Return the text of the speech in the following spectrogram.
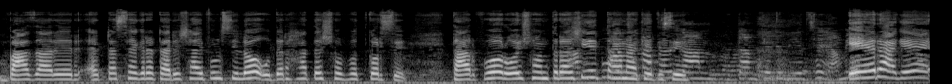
বাজারের একটা সেক্রেটারি সাইফুল ছিল ওদের হাতে শপথ করছে। তারপর ওই সন্ত্রাসী থানা খেতেছে এর আগে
